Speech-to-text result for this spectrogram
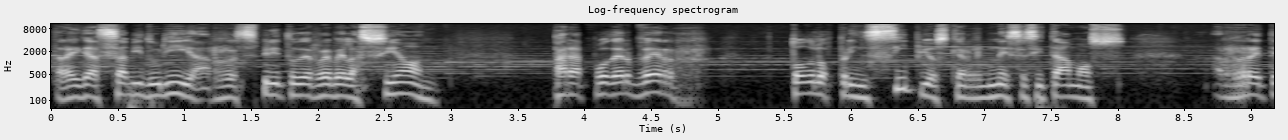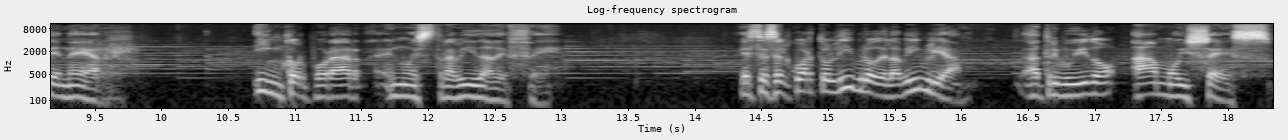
traiga sabiduría, espíritu de revelación, para poder ver todos los principios que necesitamos retener, incorporar en nuestra vida de fe. Este es el cuarto libro de la Biblia atribuido a Moisés,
